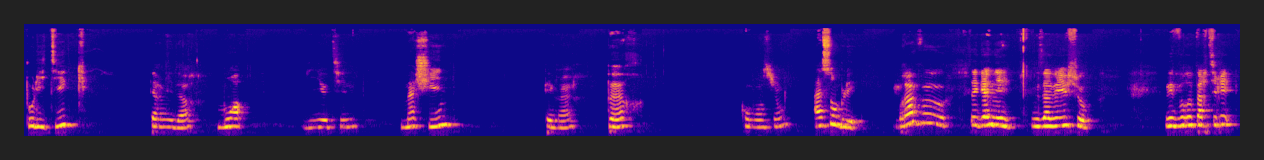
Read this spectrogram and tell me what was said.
politique, thermidor, moi, guillotine, machine, terreur, peur, convention. assemblée. Bravo, c'est gagné, vous avez eu chaud. Mais vous repartirez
